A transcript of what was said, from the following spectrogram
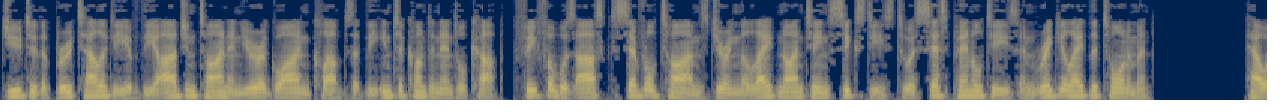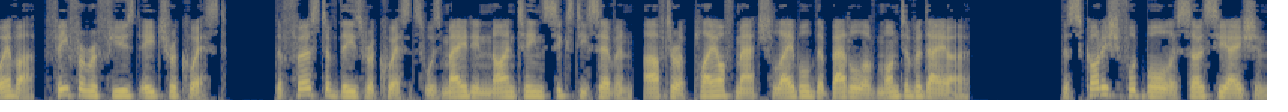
Due to the brutality of the Argentine and Uruguayan clubs at the Intercontinental Cup, FIFA was asked several times during the late 1960s to assess penalties and regulate the tournament. However, FIFA refused each request. The first of these requests was made in 1967, after a playoff match labelled the Battle of Montevideo. The Scottish Football Association,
